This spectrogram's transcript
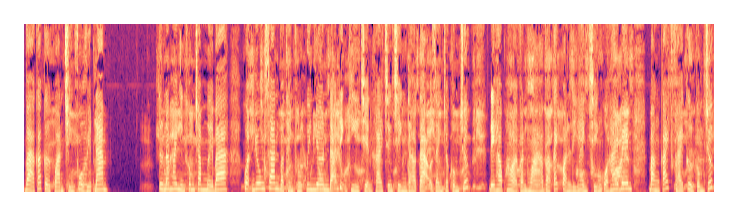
và các cơ quan chính phủ Việt Nam. Từ năm 2013, quận Yongsan và thành phố Quy Nhơn đã định kỳ triển khai chương trình đào tạo dành cho công chức để học hỏi văn hóa và cách quản lý hành chính của hai bên bằng cách phái cử công chức.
